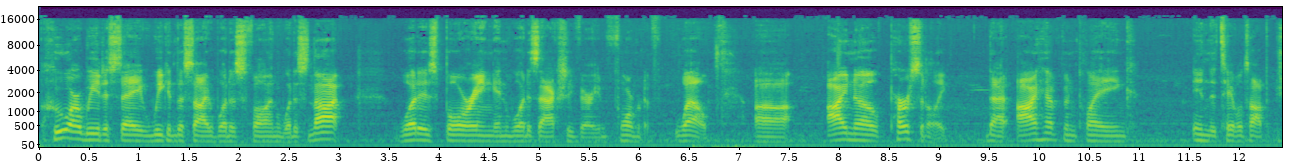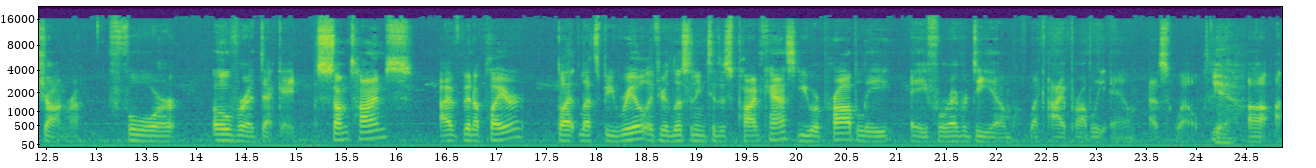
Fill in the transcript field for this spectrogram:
who are we to say we can decide what is fun, what is not, what is boring, and what is actually very informative? Well, uh, I know personally that I have been playing in the tabletop genre for over a decade. Sometimes I've been a player, but let's be real, if you're listening to this podcast, you are probably a forever DM, like I probably am as well. Yeah. Uh,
